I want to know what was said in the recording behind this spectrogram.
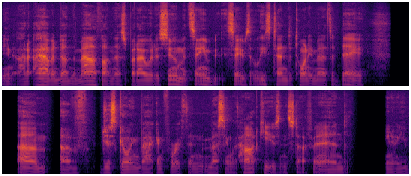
you know, I, I haven't done the math on this, but I would assume it, save, saves at least 10 to 20 minutes a day um, of just going back and forth and messing with hotkeys and stuff. And you know, you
